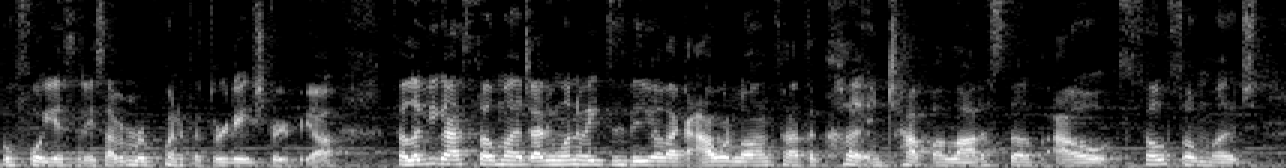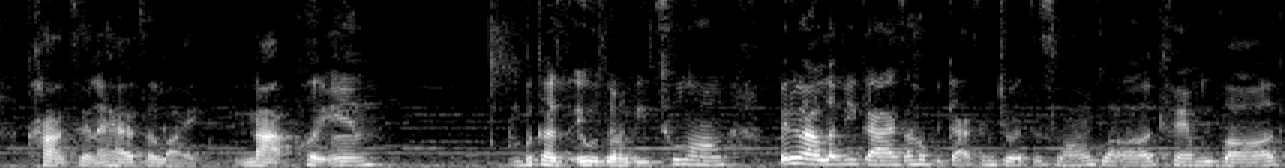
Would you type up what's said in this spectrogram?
before yesterday. So I've been recording for three days straight for y'all. So I love you guys so much. I didn't want to make this video like an hour long. So I had to cut and chop a lot of stuff out. So, so much content I had to like not put in because it was gonna be too long. But anyway, I love you guys. I hope you guys enjoyed this long vlog, family vlog.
